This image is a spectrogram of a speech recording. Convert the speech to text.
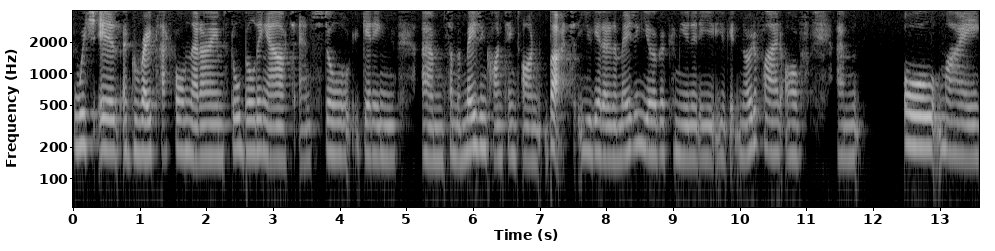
which is a great platform that I'm still building out and still getting um, some amazing content on. But you get an amazing yoga community, you get notified of um, all my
